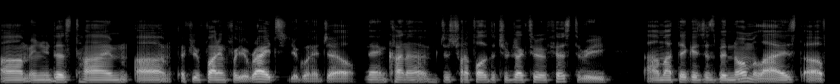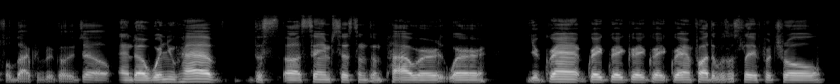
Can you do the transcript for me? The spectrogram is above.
Um, and in this time, um, if you're fighting for your rights, you're going to jail. Then, kind of just trying to follow the trajectory of history, um, I think it's just been normalized uh, for black people to go to jail. And uh, when you have the uh, same systems in power where your grand great great great great grandfather was a slave patrol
